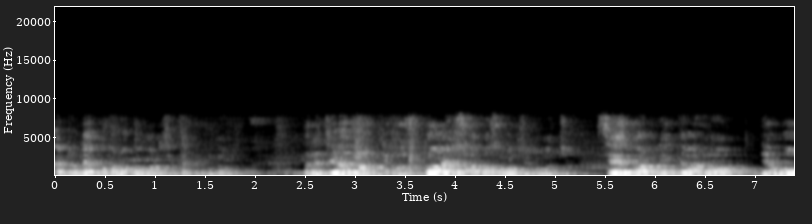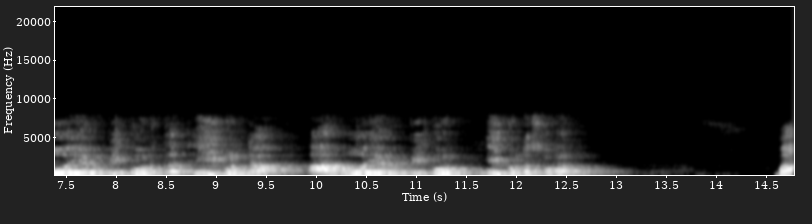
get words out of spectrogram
একটু লক্ষ্য করো লক্ষ্য করো তাহলে যেহেতু ত্রিভুজ দ্বয় সর্বসম ত্রিভুজ সেহেতু আমি লিখতে পারব যে ও এম বি কোণ অর্থাৎ এই কোণটা আর ও এম বি কোণ এই কোণটা সমান বা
